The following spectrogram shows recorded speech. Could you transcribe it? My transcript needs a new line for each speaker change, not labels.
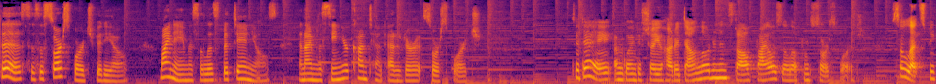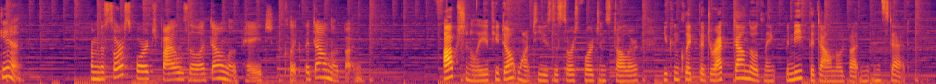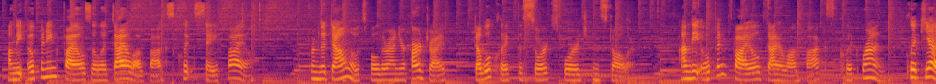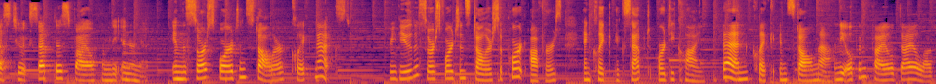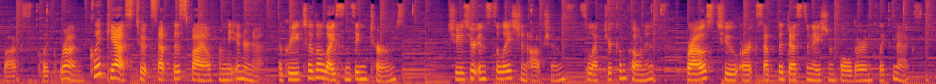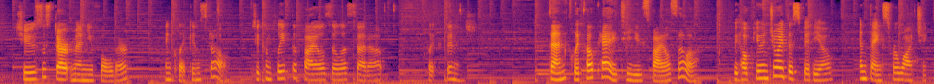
This is a SourceForge video. My name is Elizabeth Daniels, and I'm the Senior Content Editor at SourceForge. Today, I'm going to show you how to download and install FileZilla from SourceForge. So let's begin. From the SourceForge FileZilla download page, click the Download button. Optionally, if you don't want to use the SourceForge installer, you can click the direct download link beneath the download button instead. On the opening FileZilla dialog box, click Save File. From the Downloads folder on your hard drive, double-click the SourceForge installer. On the Open File dialog box, click Run. Click Yes to accept this file from the Internet. In the SourceForge installer, click Next. Review the SourceForge installer support offers and click Accept or Decline. Then click Install Now. In the Open File dialog box, click Run. Click Yes to accept this file from the Internet. Agree to the licensing terms. Choose your installation options. Select your components. Browse to or accept the destination folder and click Next. Choose the Start menu folder and click Install. To complete the FileZilla setup, click Finish. Then click OK to use FileZilla. We hope you enjoyed this video and thanks for watching.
